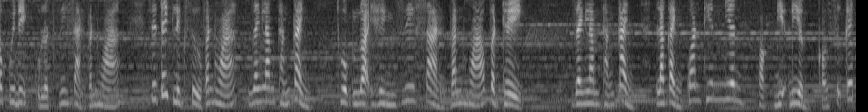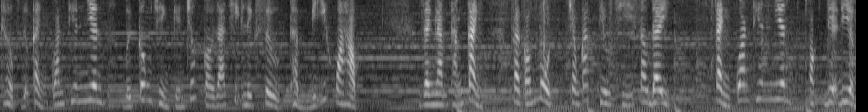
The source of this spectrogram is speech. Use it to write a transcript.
Theo quy định của luật di sản văn hóa, di tích lịch sử văn hóa, danh lam thắng cảnh thuộc loại hình di sản văn hóa vật thể. Danh lam thắng cảnh là cảnh quan thiên nhiên hoặc địa điểm có sự kết hợp giữa cảnh quan thiên nhiên với công trình kiến trúc có giá trị lịch sử, thẩm mỹ, khoa học. Danh lam thắng cảnh phải có một trong các tiêu chí sau đây. Cảnh quan thiên nhiên hoặc địa điểm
